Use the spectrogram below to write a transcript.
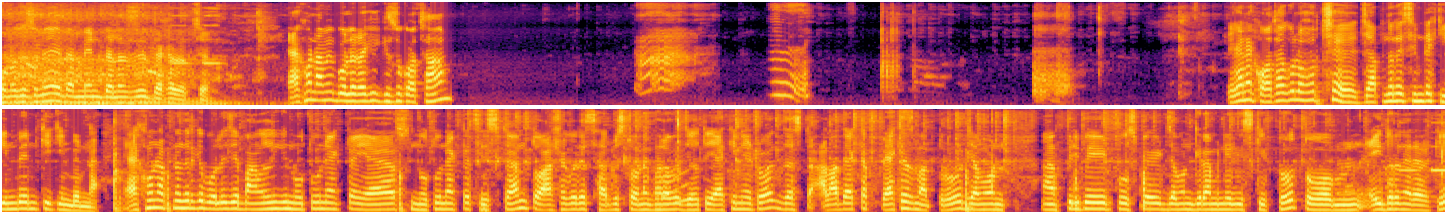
কোনো কিছু নেই, এটা মেন ব্যালেন্সে দেখা যাচ্ছে। এখন আমি বলে রাখি কিছু কথা। এখানে কথাগুলো হচ্ছে যে আপনারা এই সিমটা কিনবেন কি কিনবেন না। এখন আপনাদেরকে বলি যে বাংলালিঙ্কে নতুন একটা অ্যাপস নতুন একটা সিস্টেম তো আশা করি সার্ভিসটা অনেক ভালো হবে। যেহেতু একই নেটওয়ার্ক জাস্ট আলাদা একটা প্যাকেজ মাত্র, যেমন প্রিপেইড পোস্টপেইড যেমন গ্রামীণের স্ক্রিপ্ট তো এই ধরনের আর কি।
